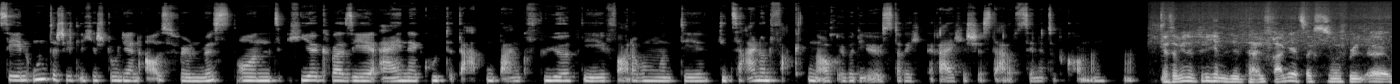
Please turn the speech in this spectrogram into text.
zehn unterschiedliche Studien ausfüllen müsst und hier quasi eine gute Datenbank für die Forderungen und die, die Zahlen und Fakten auch über die österreichische Startup-Szene zu bekommen. Ja. Jetzt habe ich natürlich eine Detailfrage. Jetzt sagst du zum Beispiel, äh,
